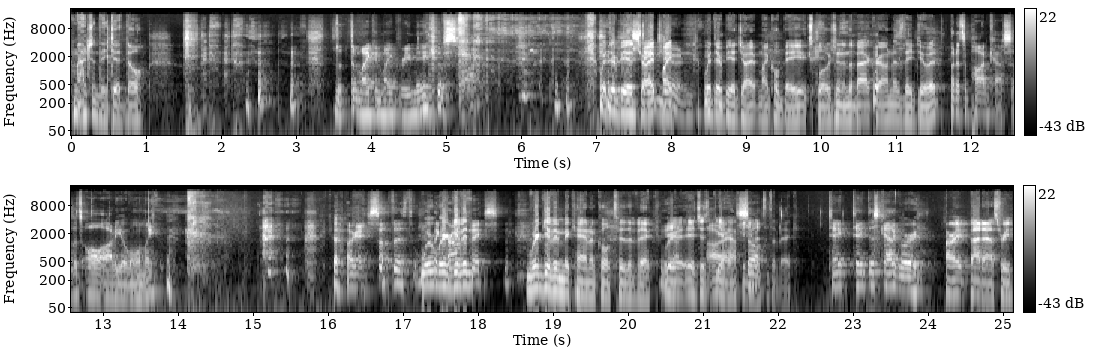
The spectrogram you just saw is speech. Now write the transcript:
imagine they did though. The, the Mike and Mike remake of SWAT. Would there be a Stay giant Mike? Would there be a giant Michael Bay explosion in the background as they do it? But it's a podcast, so it's all audio only. okay, so the, We're- the we're given- We're giving mechanical to the Vic. We're, Yeah. It just All you right, have to so- give it to the Vic. take take this category. All right, badassery.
